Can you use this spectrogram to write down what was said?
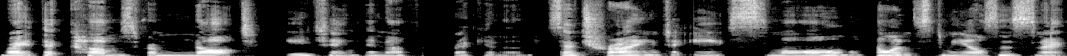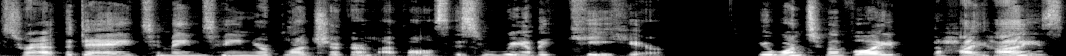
right? That comes from not eating enough So trying to eat small, balanced meals and snacks throughout the day to maintain your blood sugar levels is really key here. You want to avoid the high highs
